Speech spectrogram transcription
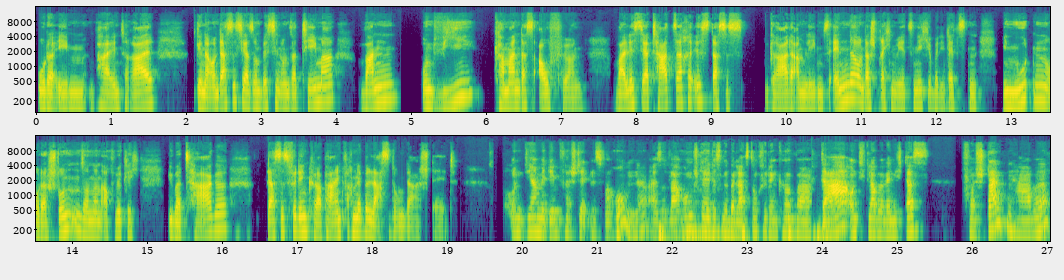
oder eben parenteral. Genau, und das ist ja so ein bisschen unser Thema. Wann und wie kann man das aufhören? Weil es ja Tatsache ist, dass es gerade am Lebensende, und da sprechen wir jetzt nicht über die letzten Minuten oder Stunden, sondern auch wirklich über Tage, dass es für den Körper einfach eine Belastung darstellt. Und ja, mit dem Verständnis, warum. Ne? Also warum stellt es eine Belastung für den Körper dar? Und ich glaube, wenn ich das verstanden habe,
